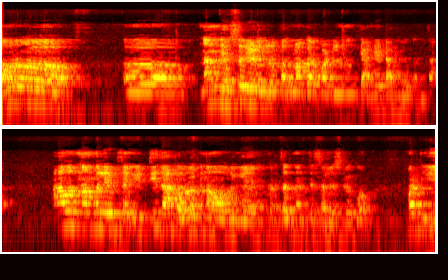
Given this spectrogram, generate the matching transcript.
ಅವರು ನನ್ನ ಹೆಸರು ಹೇಳಿದ್ರು ಪದ್ಮಾಕರ್ ಪಾಟೀಲ್ ಒಂದು ಕ್ಯಾಂಡಿಡೇಟ್ ಆಗಬೇಕಂತ. ಅವ್ರು ನಮ್ಮಲ್ಲಿ ಇಟ್ಟ ಇಟ್ಟಿದ್ದ ಗೌರವಕ್ಕೆ ನಾವು ಅವರಿಗೆ ಕೃತಜ್ಞತೆ ಸಲ್ಲಿಸಬೇಕು. ಬಟ್ ಈ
